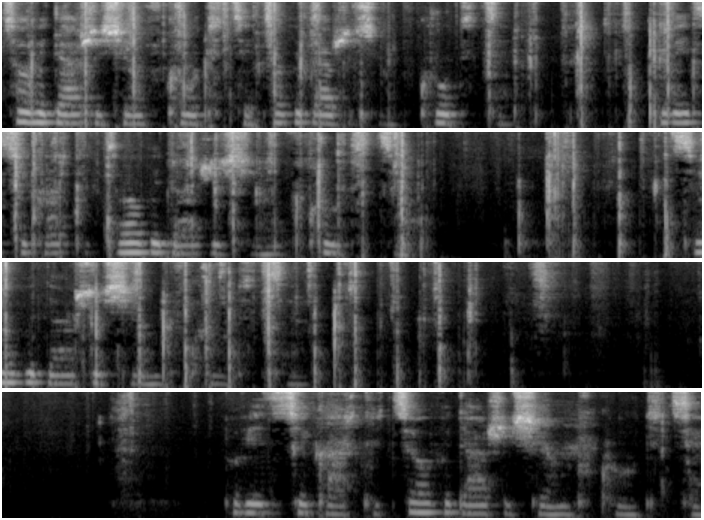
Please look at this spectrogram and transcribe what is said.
Co wydarzy się wkrótce? Co wydarzy się wkrótce? Powiedzcie karty, co wydarzy się wkrótce? Co wydarzy się wkrótce? Powiedzcie karty, co wydarzy się wkrótce?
